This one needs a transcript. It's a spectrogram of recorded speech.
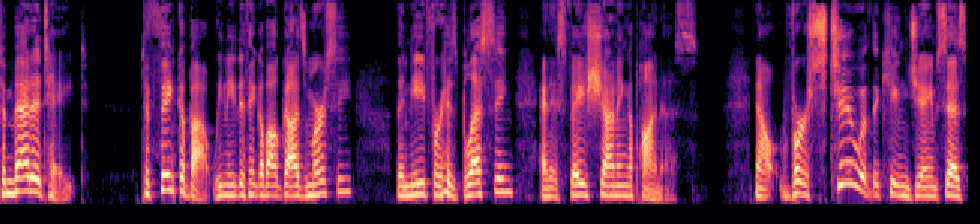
to meditate, to think about. We need to think about God's mercy, the need for His blessing, and His face shining upon us. Now, verse two of the King James says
